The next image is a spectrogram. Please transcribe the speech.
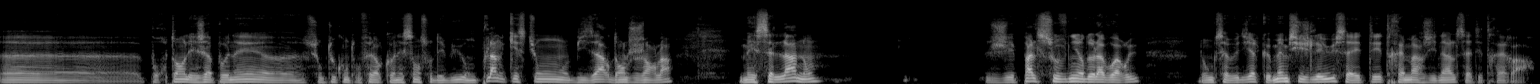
euh, pourtant, les Japonais, euh, surtout quand on fait leur connaissance au début, ont plein de questions bizarres dans ce genre-là. Mais celle-là, non. J'ai pas le souvenir de l'avoir eu. Donc ça veut dire que même si je l'ai eu, ça a été très marginal, ça a été très rare.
